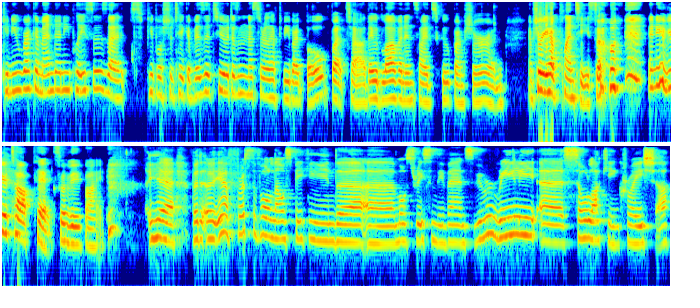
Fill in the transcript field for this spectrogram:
Can you recommend any places that people should take a visit to? It doesn't necessarily have to be by boat, but uh, they would love an inside scoop, I'm sure. And I'm sure you have plenty. So any of your top picks would be fine. Yeah, but uh, yeah, first of all, now speaking in the uh, most recent events, we were really uh, so lucky in Croatia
